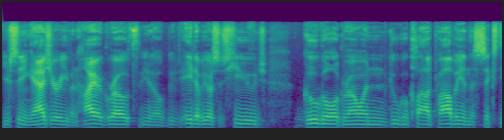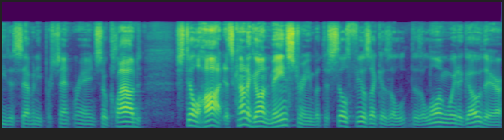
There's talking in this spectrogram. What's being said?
You're seeing Azure even higher growth. You know, AWS is huge. Google growing, Google Cloud probably in the 60 to 70% range. So cloud still hot. It's kind of gone mainstream, but there still feels like there's a, there's a long way to go there.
